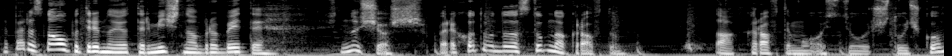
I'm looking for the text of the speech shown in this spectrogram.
Тепер знову потрібно його термічно обробити. Ну що ж, переходимо до наступного крафту. Так, крафтимо ось цю штучку.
